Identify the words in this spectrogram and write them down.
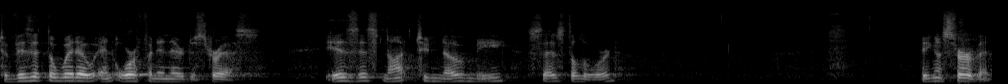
To visit the widow and orphan in their distress is this not to know me, says the Lord? Being a servant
